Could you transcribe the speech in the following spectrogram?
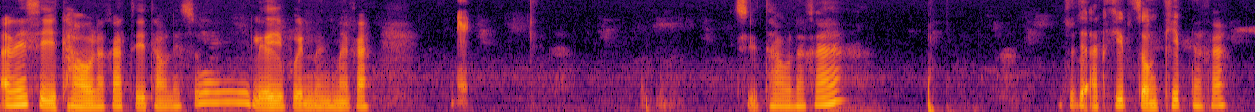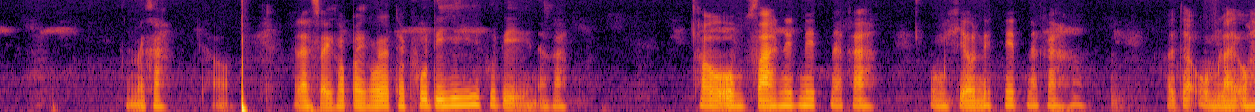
อันนี้สีเทานะคะ สีเทาเนี่ยสวยเหลืออยู่ผืนหนึ่งนะคะ สีเทานะคะจะจะอัดคลิปสองคลิปนะคะ เห็นไหมคะเทาเวลาใส่เข้าไปก็จะผู้ดีผู้ดีนะคะ เทาอมฟ้านิดๆนะคะ อมเขียวนิดๆนะคะเขาจะอมลายอม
